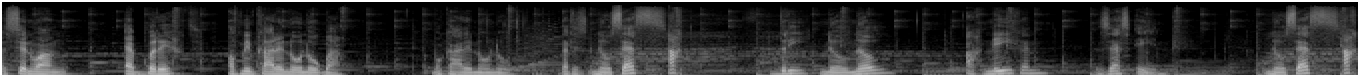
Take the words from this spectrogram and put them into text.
send een app bericht. Of met elkaar no no ba. No. Dat is 06 8 300 8961. 06 8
